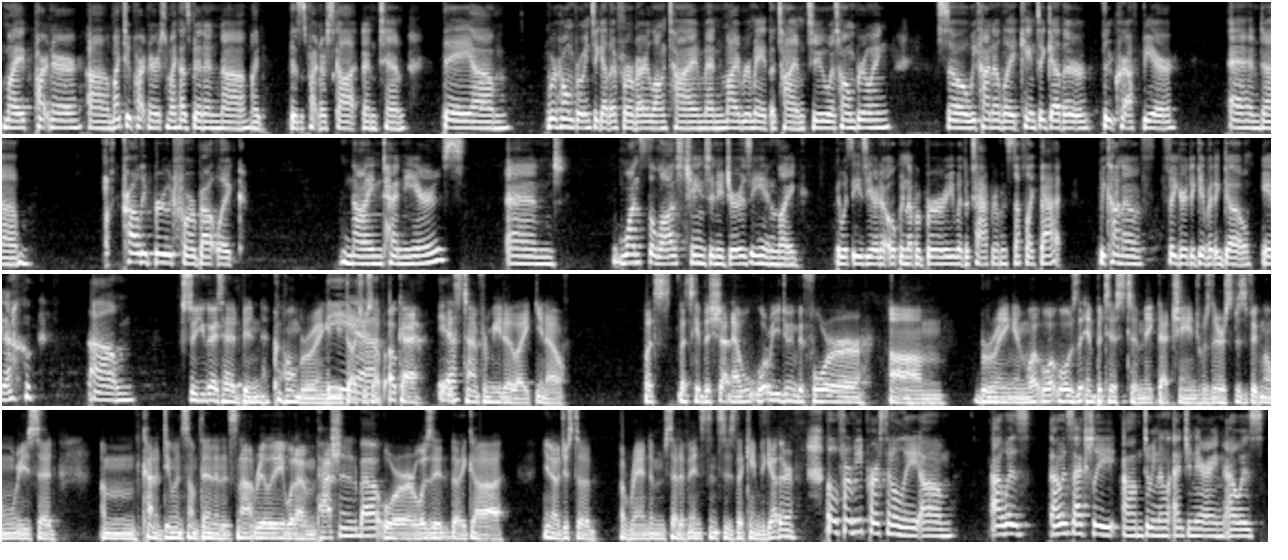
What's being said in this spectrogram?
my partner, uh, my two partners, my husband and, uh, my business partner, Scott and Tim, they, um, were home brewing together for a very long time. And my roommate at the time too was home brewing. So we kind of like came together through craft beer and um, probably brewed for about like nine, ten years. And once the laws changed in New Jersey and like it was easier to open up a brewery with a tap room and stuff like that, we kind of figured to give it a go, you know? um, so you guys had been homebrewing and you yeah. thought to yourself, okay, yeah. it's time for me to like, you know, let's let's give this shot. Now, what were you doing before um, brewing, and what, what what was the impetus to make that change? Was there a specific moment where you said, "I'm kind of doing something, and it's not really what I'm passionate about," or was it like, uh, you know, just a a random set of instances that came together? Well, for me personally, um, I was I was actually um, doing engineering. I was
